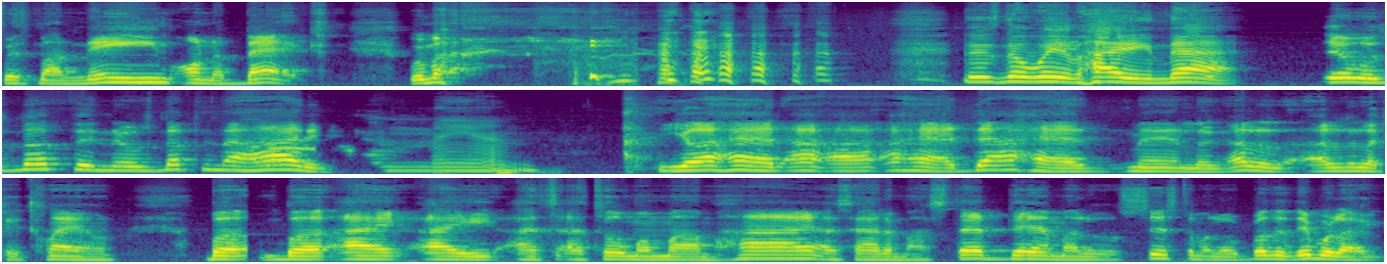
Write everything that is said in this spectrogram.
with my name on the back. With my There's no way of hiding that. there was nothing. There was nothing to hide it. Oh man. Yo, I had I, I I had that. I had man. Look, I look I look like a clown. But but I I I, I told my mom hi. I said hi to my stepdad, my little sister, my little brother. They were like,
